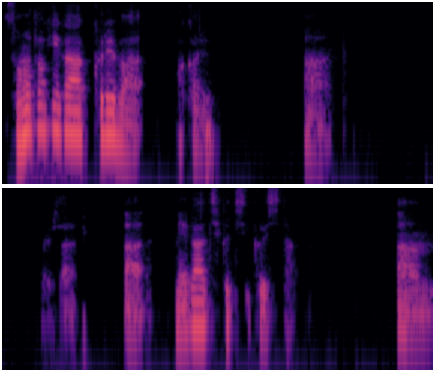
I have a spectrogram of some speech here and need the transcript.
その時が来ればわかる。あ,あ,あ目がチクチクした、um,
